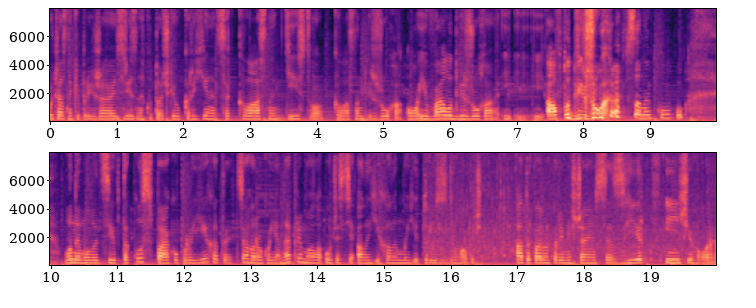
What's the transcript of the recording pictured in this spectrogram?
Учасники приїжджають з різних куточків України. Це класне дійство, класна двіжуха. О, і велодвіжуха, і, і, і автодвіжуха, все на купу. Вони молодці в таку спеку проїхати. Цього року я не приймала участі, але їхали мої друзі з Другобича. А тепер ми переміщаємося з гір в інші гори.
